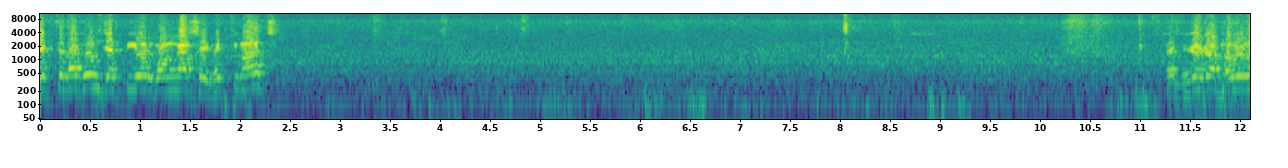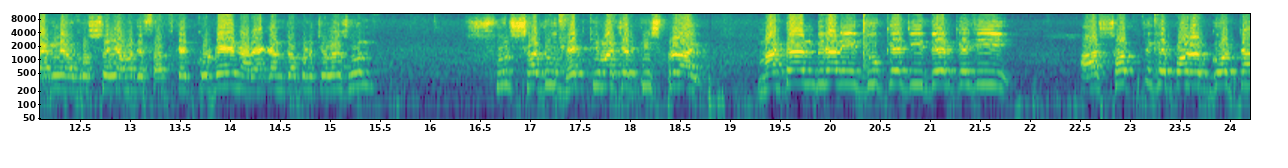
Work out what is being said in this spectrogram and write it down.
দেখতে থাকুন যে পিওর গঙ্গার সেই ভেটকি মাছ। তাই ভিডিওটা ভালো লাগলে অবশ্যই আমাদের সাবস্ক্রাইব করবেন আর একান্ত আপনি চলে আসুন। সুস্বাদু ভেটকি মাছের পিস ফ্রাই মাটন বিরিয়ানি দু কেজি, দেড় কেজি। আর সব থেকে বড় গোটা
